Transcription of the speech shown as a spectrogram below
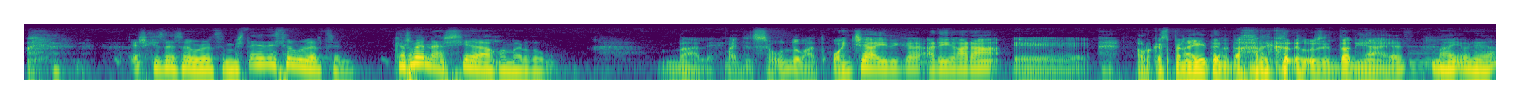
ez da ez zer ulertzen, beste ez da zer ulertzen. Kasuaren hasiera joan behar du. Vale. Baina, segundo bat, ointxe ari gara eh, aurkezpena egiten eta jarriko dugu sintonia, ez? Bai, hori da.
